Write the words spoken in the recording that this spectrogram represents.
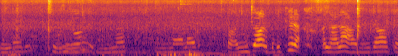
ரெண்டாவது மூணாவது அஞ்சாறு படிக்கிறேன் அதனால அஞ்சாவது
